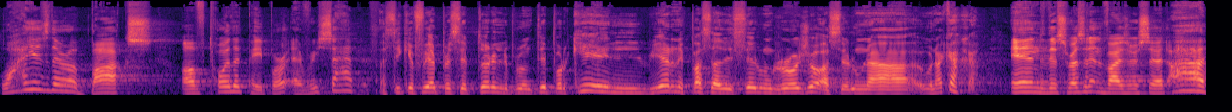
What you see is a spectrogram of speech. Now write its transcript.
why is there a box of toilet paper every Sabbath? Así que fui al preceptor y le pregunté, ¿por qué el viernes pasa de ser un rollo a ser una, una caja? And this resident advisor said, ah,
